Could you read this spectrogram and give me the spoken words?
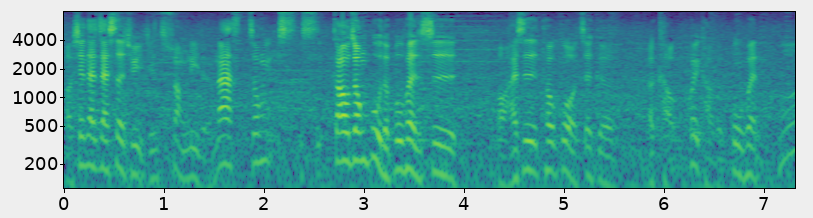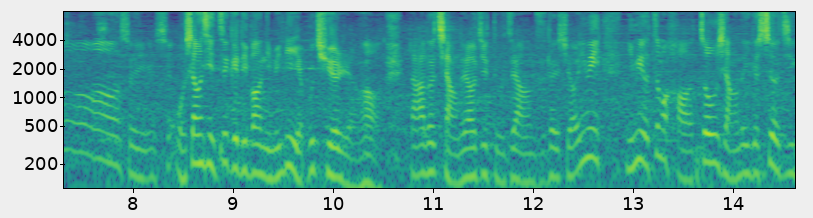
呃现在在社区已经创立了。那中高中部的部分是哦还是透过这个呃考会考的部分。哦，所以我相信这个地方你们一定也不缺人哈，大家都抢着要去读这样子的学校，因为你们有这么好周详的一个设计。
